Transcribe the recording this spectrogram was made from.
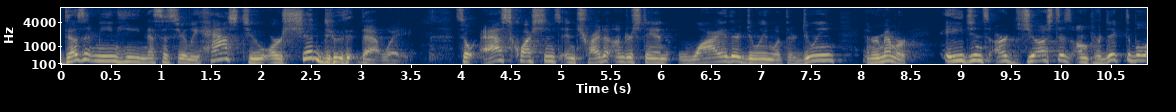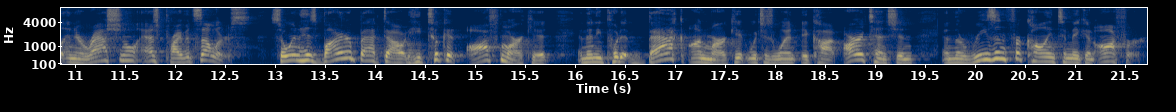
doesn't mean he necessarily has to or should do it that way. So ask questions and try to understand why they're doing what they're doing. And remember, agents are just as unpredictable and irrational as private sellers. So when his buyer backed out, he took it off market and then he put it back on market, which is when it caught our attention and the reason for calling to make an offer.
